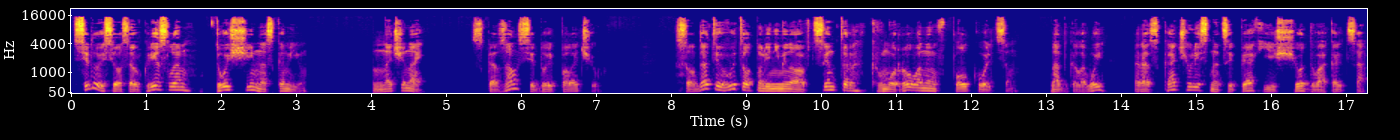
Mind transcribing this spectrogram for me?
Седой селся в кресло, Тощий на скамью. «Начинай», – сказал Седой палачу. Солдаты вытолкнули Неминова в центр к вмурованным в пол кольцам. Над головой раскачивались на цепях еще два кольца.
